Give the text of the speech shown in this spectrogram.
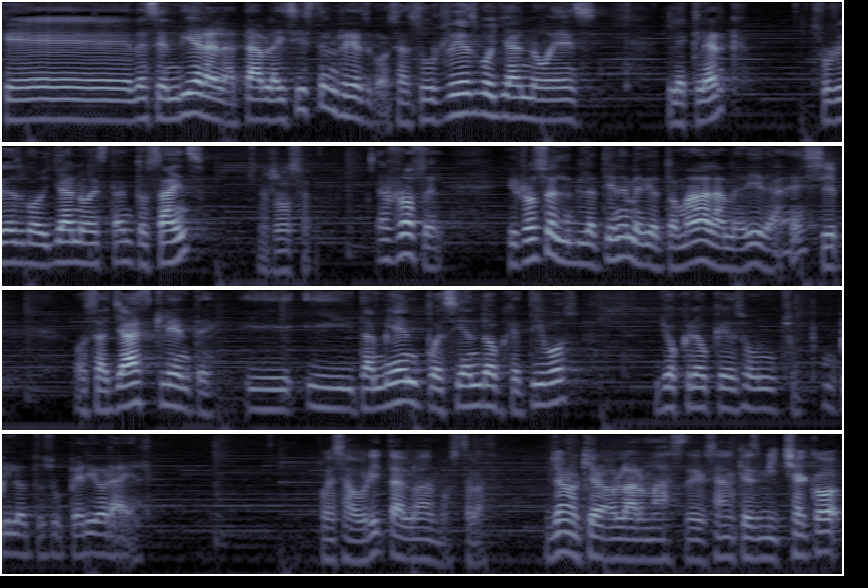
que descendiera en la tabla. Y sí está en riesgo. O sea, su riesgo ya no es Leclerc. Su riesgo ya no es tanto Sainz. Russell. Es Russell. Y Russell la tiene medio tomada la medida. ¿eh? Sí, O sea, ya es cliente. Y, y también, pues siendo objetivos, yo creo que es un, un piloto superior a él. pues ahorita lo ha demostrado. Yo no quiero hablar más de saben que es mi checo.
